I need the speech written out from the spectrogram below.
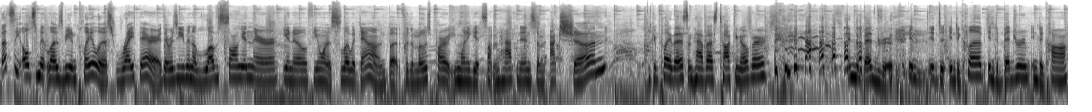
that's the ultimate lesbian playlist right there. There was even a love song in there, you know, if you want to slow it down. But for the most part, you want to get something happening, some action. You can play this and have us talking over in the bedroom. in, into into club, into bedroom, into car.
